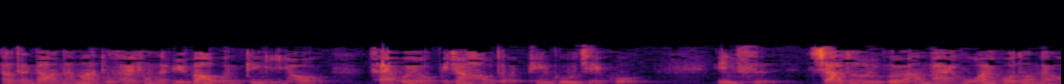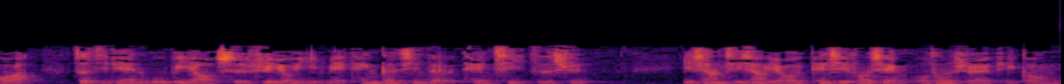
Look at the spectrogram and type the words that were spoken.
要等到南玛都台风的预报稳定以后，才会有比较好的评估结果。因此，下周如果有安排户外活动的话，这几天务必要持续留意每天更新的天气资讯。以上气象由天气风险欧同学提供。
